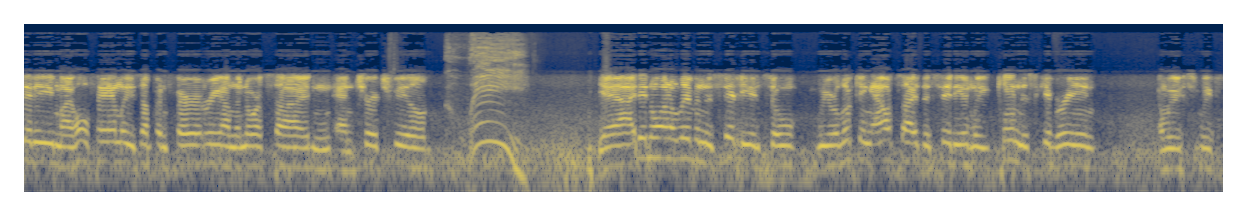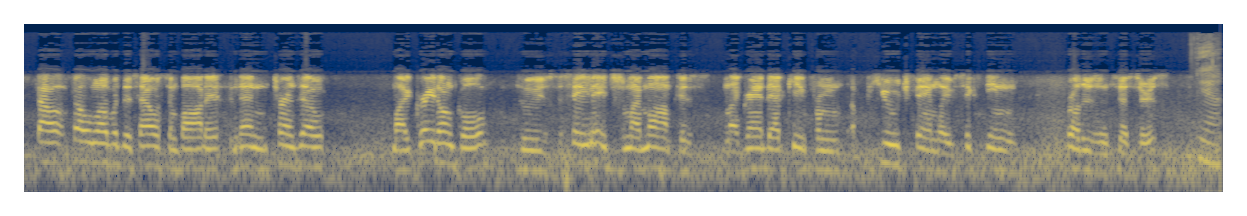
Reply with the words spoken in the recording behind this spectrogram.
City. My whole family's up in Farranree on the north side and, and Churchfield. Way. Yeah, I didn't want to live in the city, and so we were looking outside the city, and we came to Skibbereen, and we we fell fell in love with this house and bought it. And then turns out my great uncle, who's the same age as my mom, because my granddad came from a huge family of sixteen brothers and sisters Yeah.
